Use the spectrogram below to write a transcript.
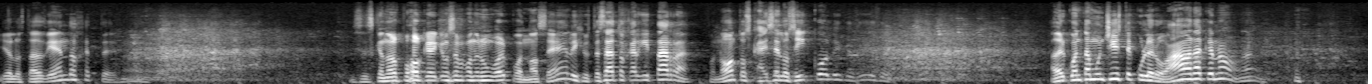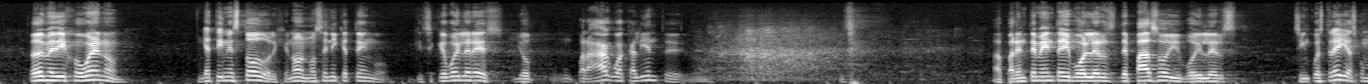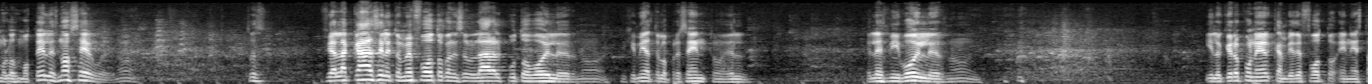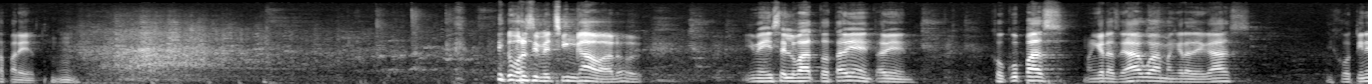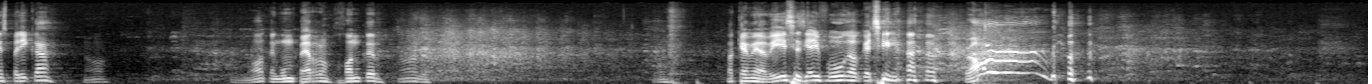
Y yo lo estás viendo, gente. Dice, es que no lo puedo creer que no sepa poner un boiler. Pues no sé. Le dije, ¿usted sabe tocar guitarra? Pues no, entonces cállese el hocico. Le dije, sí, sí. A ver, cuéntame un chiste, culero. Ah, ¿verdad que no? Ah. Entonces me dijo, bueno, ya tienes todo. Le dije, no, no sé ni qué tengo. Dice, ¿qué boiler es? Yo, para agua caliente. Aparentemente hay boilers de paso y boilers cinco estrellas, como los moteles. No sé, güey. Entonces, fui a la casa y le tomé foto con el celular al puto boiler. ¿no? Dije, mira, te lo presento. Él, él es mi boiler. ¿no? Y lo quiero poner, cambié de foto en esta pared. Igual si me chingaba, ¿no? Y me dice el vato, está bien, está bien. ¿Ocupas mangueras de agua, manguera de gas? Dijo, ¿tienes perica? No. No, tengo un perro, Hunter. Para que me avises si hay fuga o qué chingada.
